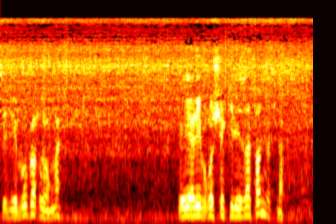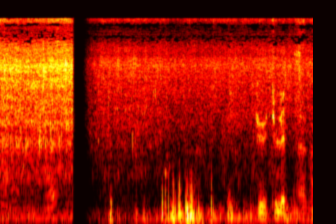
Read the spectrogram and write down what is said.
C'est des beaux cordons. Hein. Et il y a les brochets qui les attendent maintenant. Tu, tu les... ah ben.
